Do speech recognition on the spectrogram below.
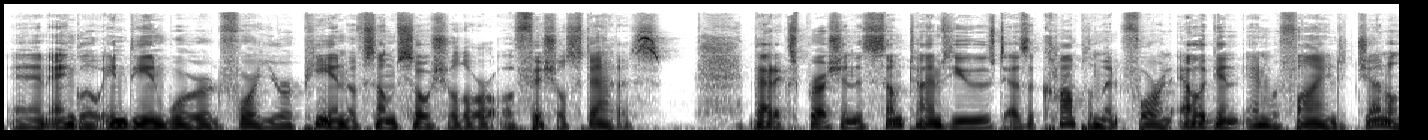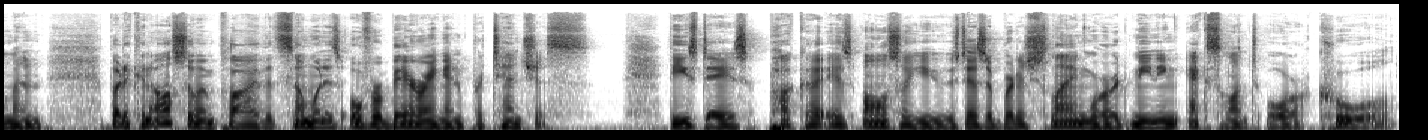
an Anglo Indian word for European of some social or official status. That expression is sometimes used as a compliment for an elegant and refined gentleman, but it can also imply that someone is overbearing and pretentious. These days, pukka is also used as a British slang word meaning excellent or cool.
